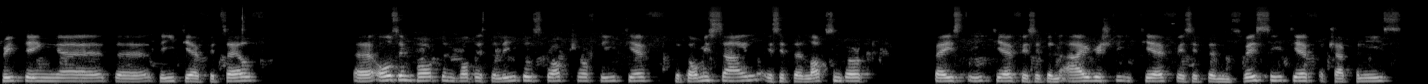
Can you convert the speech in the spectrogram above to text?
treating uh, the, the ETF itself. Uh, also important, what is the legal structure of the ETF, the domicile? Is it a Luxembourg-based ETF? Is it an Irish ETF? Is it a Swiss ETF, a Japanese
